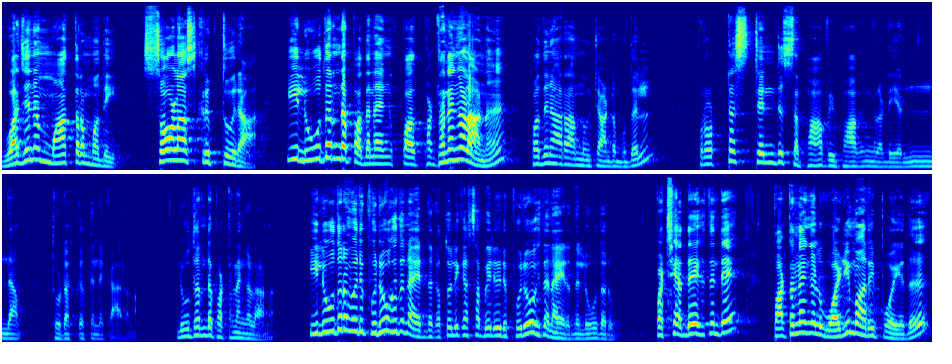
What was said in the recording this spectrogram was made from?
വചനം മാത്രം മതി. സോള സ്ക്രിപ്തൂര ഈ ലൂതറിന്റെ പതന പഠനങ്ങളാണ് പതിനാറാം നൂറ്റാണ്ട് മുതൽ പ്രൊട്ടസ്റ്റന്റ് സഭാവിഭാഗങ്ങളുടെ എല്ലാം തുടക്കത്തിന് കാരണം. ലൂതറിന്റെ പഠനങ്ങളാണ്. ഈ ലൂതറും ഒരു പുരോഹിതനായിരുന്നു കത്തോലിക്ക സഭയിലെ ഒരു പുരോഹിതനായിരുന്നു ലൂതറും. പക്ഷേ അദ്ദേഹത്തിന്റെ പഠനങ്ങൾ വഴിമാറിപ്പോയത്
